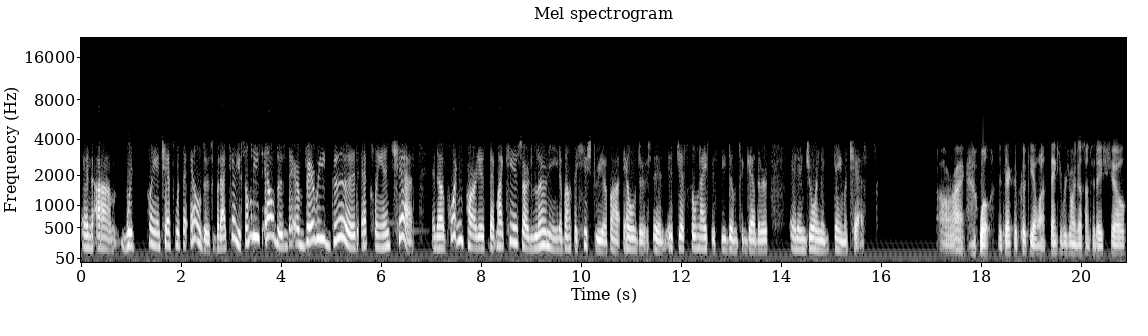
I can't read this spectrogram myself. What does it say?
and um, we're playing chess with the elders. But I tell you, some of these elders they're very good at playing chess. And the important part is that my kids are learning about the history of our elders, and it's just so nice to see them together and enjoying a game of chess. All right. Well, Detective Cookie, I want to thank you for joining us on today's show.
